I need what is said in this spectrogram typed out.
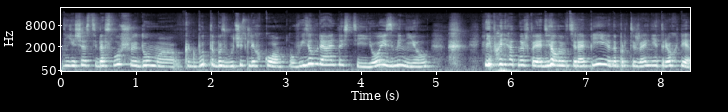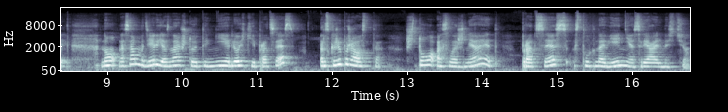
Я сейчас тебя слушаю и думаю, как будто бы звучит легко. Увидел реальность и ее изменил. Непонятно, что я делаю в терапии на протяжении трех лет. Но на самом деле я знаю, что это не легкий процесс. Расскажи, пожалуйста, что осложняет процесс столкновения с реальностью?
